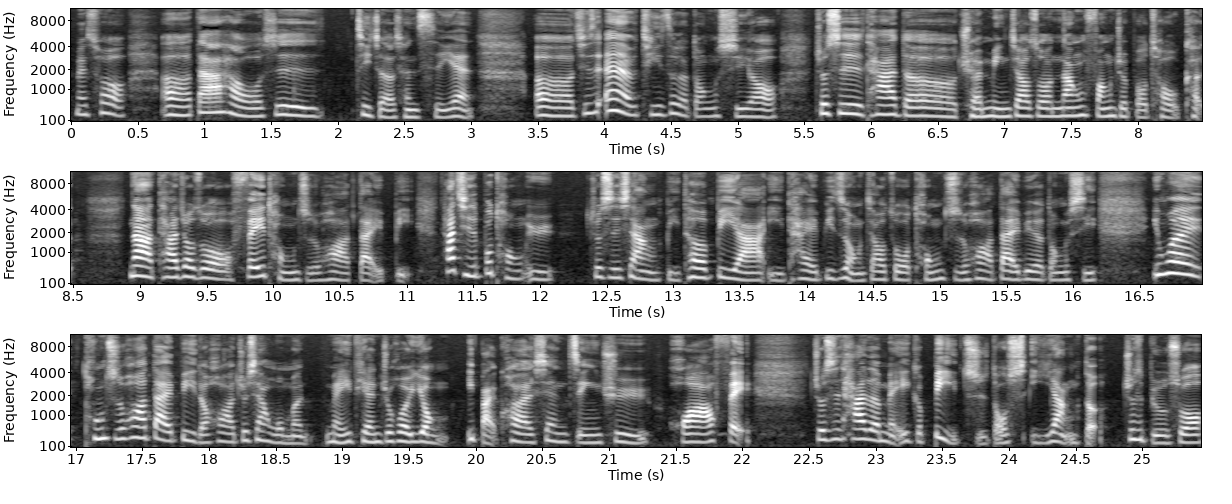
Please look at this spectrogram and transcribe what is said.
没错，呃，大家好，我是记者陈慈燕。呃，其实 NFT 这个东西哦，就是它的全名叫做 Non-Fungible Token，那它叫做非同质化代币，它其实不同于。就是像比特币啊、以太币这种叫做同质化代币的东西，因为同质化代币的话，就像我们每一天就会用一百块现金去花费。就是它的每一个币值都是一样的，就是比如说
